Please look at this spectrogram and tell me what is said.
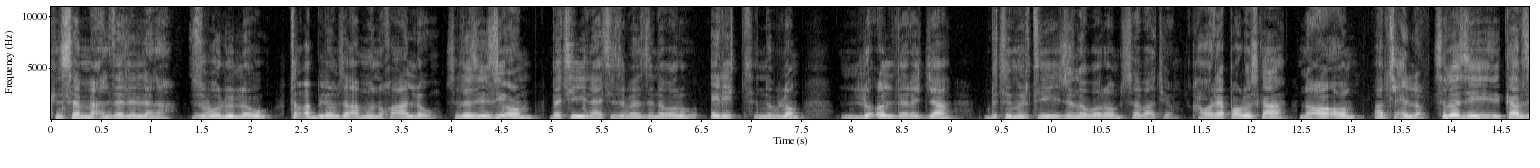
ክንሰምዕ ንደሊ ኣለና ዝበሉ ኣለዉ። ተቐቢሎም ዝኣመኑ ኸዓ ኣለዉ። ስለዚ እዚኦም በቲ ናይቲ ዘበን ዝነበሩ ኤሊት እንብሎም ልዑል ደረጃ ብትምህርቲ ዝነበሮም ሰባት እዮም። ሃዋርያ ጳውሎስ ከኣ ንዕኦም ኣብጽሒሎም። ስለዚ ካብዚ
